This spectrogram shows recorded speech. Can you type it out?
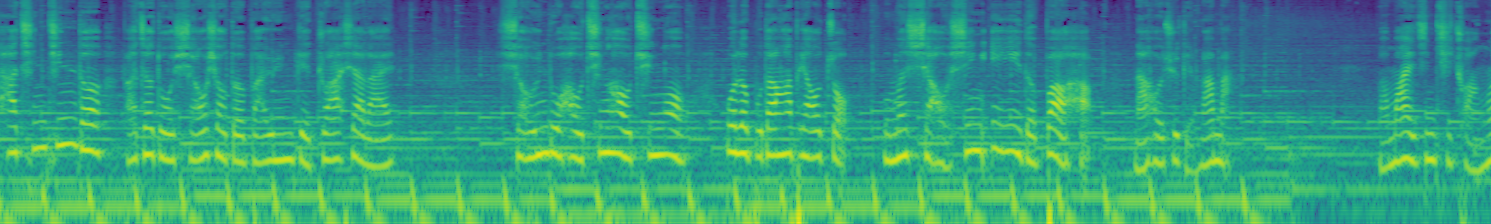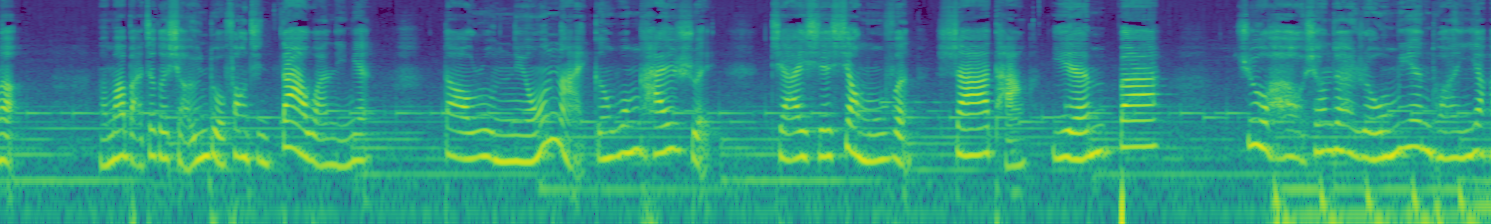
他轻轻的把这朵小小的白云给抓下来。小云朵好轻好轻哦！为了不让它飘走，我们小心翼翼地抱好，拿回去给妈妈。妈妈已经起床了，妈妈把这个小云朵放进大碗里面，倒入牛奶跟温开水，加一些酵母粉、砂糖、盐巴。就好像在揉面团一样，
